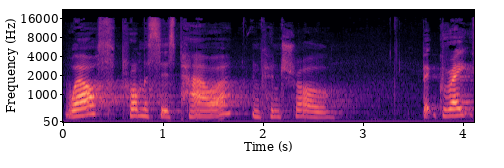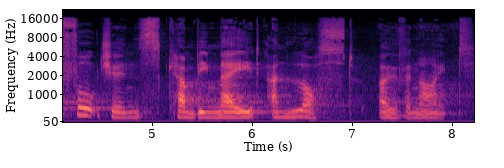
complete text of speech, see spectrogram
Wealth promises power and control, but great fortunes can be made and lost overnight.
